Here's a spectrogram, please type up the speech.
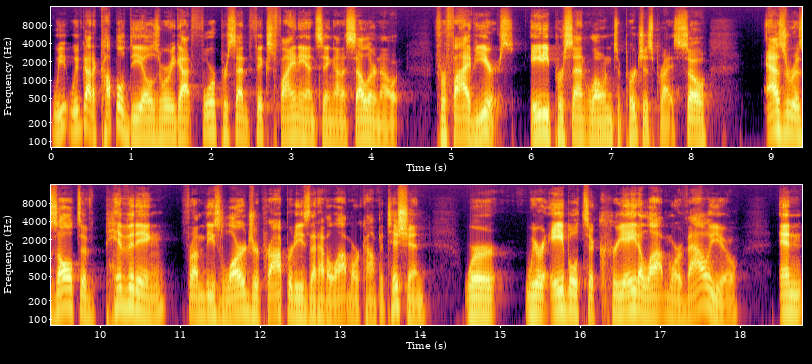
we, we've got a couple deals where we got 4% fixed financing on a seller note for five years. 80% loan to purchase price. So, as a result of pivoting from these larger properties that have a lot more competition, we're we were able to create a lot more value and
